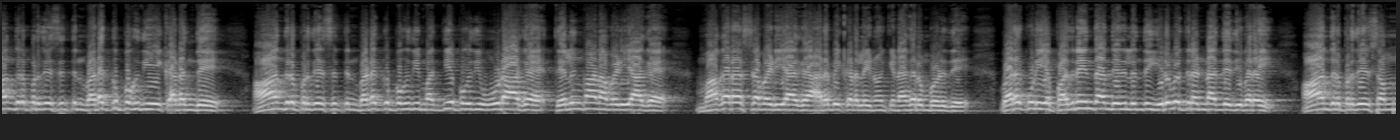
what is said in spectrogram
ஆந்திர பிரதேசத்தின் வடக்கு பகுதியை கடந்து ஆந்திர பிரதேசத்தின் வடக்கு பகுதி மத்திய பகுதி ஊடாக தெலுங்கானா வழியாக மகாராஷ்டிரா வழியாக அரபிக்கடலை நோக்கி நகரும் பொழுது வரக்கூடிய பதினைந்தாம் தேதியிலிருந்து இருபத்தி ரெண்டாம் தேதி வரை ஆந்திர பிரதேசம்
